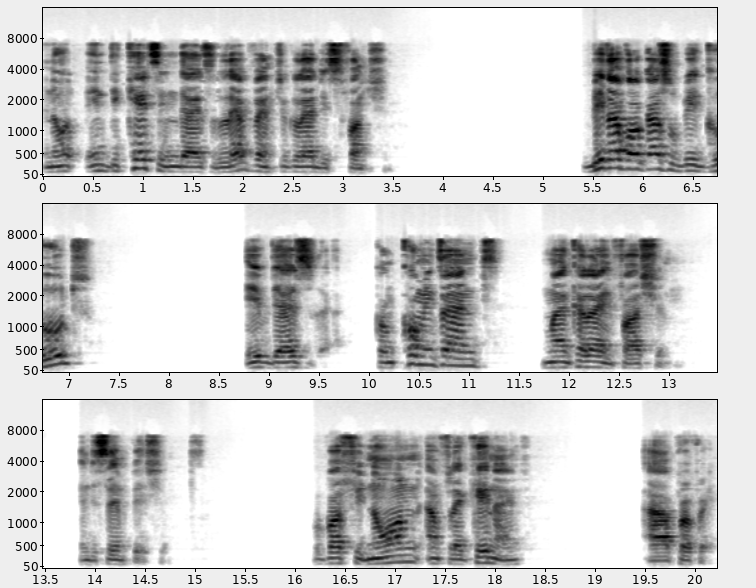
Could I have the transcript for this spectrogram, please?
you know, indicating there is left ventricular dysfunction. Beta blockers will be good if there is concomitant myocardial infarction in the same patient. Propafenone and flecainide are appropriate.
